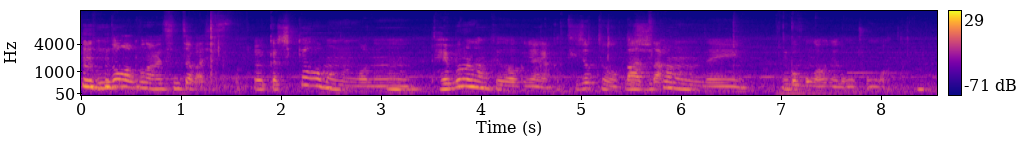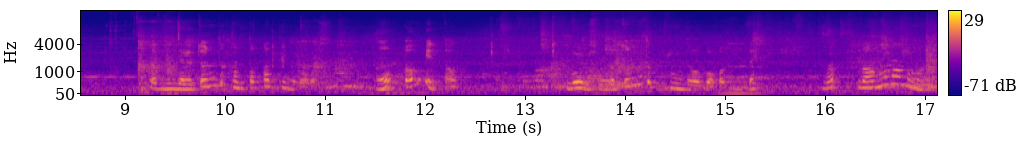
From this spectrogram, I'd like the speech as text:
운동하고 나면 진짜 맛있어. 그러니까 시켜서 먹는 거는 음. 배부른 상태에서 그냥 약간 디저트 먹듯이 맞아. 시켜 먹는데 이거 뭔가 그냥 너무 좋은 것 같아 나 진짜 쫀득한 떡 같은 거 먹었어. 어? 떡이 있다고? 모르겠어. 나 쫀득한 거 먹었는데. 그래? 나 하나도 모르겠어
